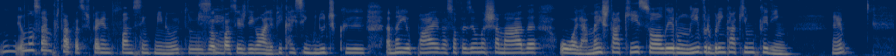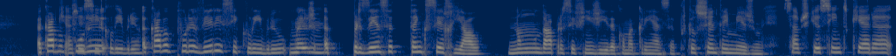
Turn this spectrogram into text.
ele não se vai importar que vocês peguem o telefone 5 minutos Sim. ou que vocês digam: Olha, fica aí 5 minutos que a mãe e o pai vai só fazer uma chamada, ou olha, a mãe está aqui só a ler um livro, brinca aqui um bocadinho. Né? Acaba, por, acaba por haver esse equilíbrio, mas uhum. a presença tem que ser real não dá para ser fingida como a criança, porque eles sentem mesmo. Sabes que eu sinto que era,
